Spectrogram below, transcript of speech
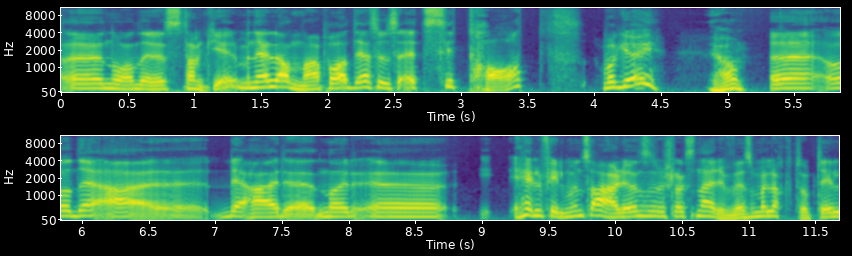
uh, noen av deres tanker, men jeg landa på at jeg syns et sitat var gøy. Ja. Uh, og det er, det er eh, når uh, I hele filmen så er det jo en slags nerve som er lagt opp til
